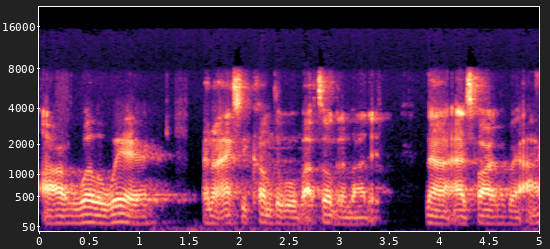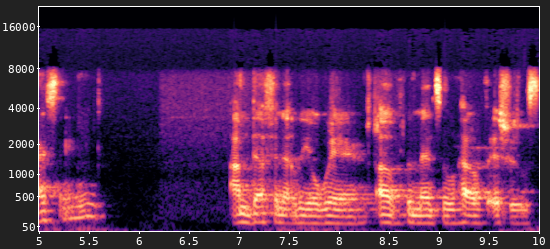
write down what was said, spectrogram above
are well aware and are actually comfortable about talking about it. Now, as far as where I stand, I'm definitely aware of the mental health issues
